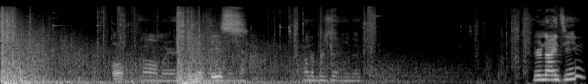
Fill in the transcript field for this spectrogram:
Oh. Oh my You god. get these? 100% you did. You're 19?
